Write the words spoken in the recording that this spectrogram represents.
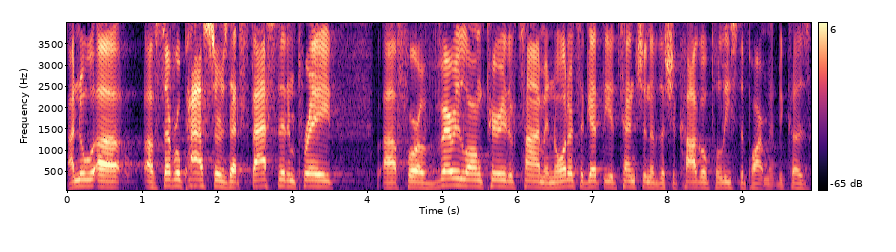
I knew uh, of several pastors that fasted and prayed uh, for a very long period of time in order to get the attention of the Chicago Police Department because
